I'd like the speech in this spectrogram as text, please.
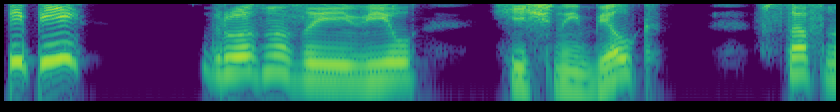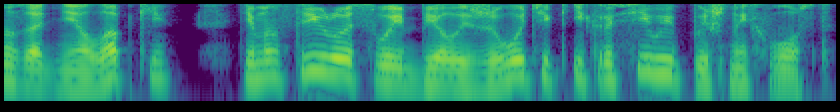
«Пи-пи!» — грозно заявил хищный белк, встав на задние лапки, демонстрируя свой белый животик и красивый пышный хвост.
